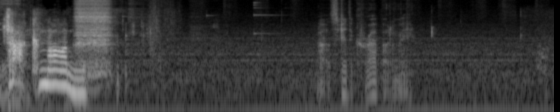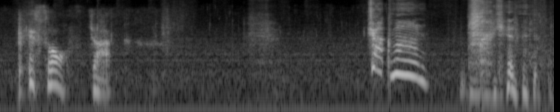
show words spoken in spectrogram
Jackman! Wow, that scared the crap out of me. Piss off, Jack. Jackman!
